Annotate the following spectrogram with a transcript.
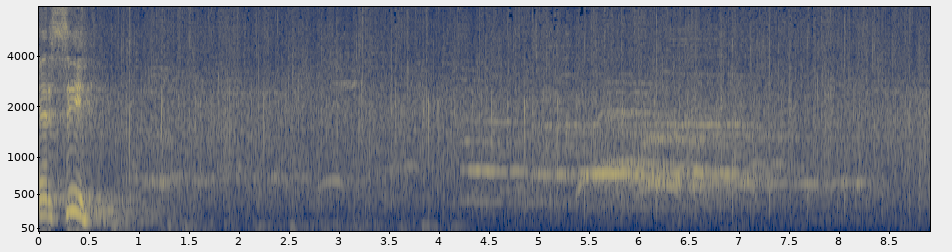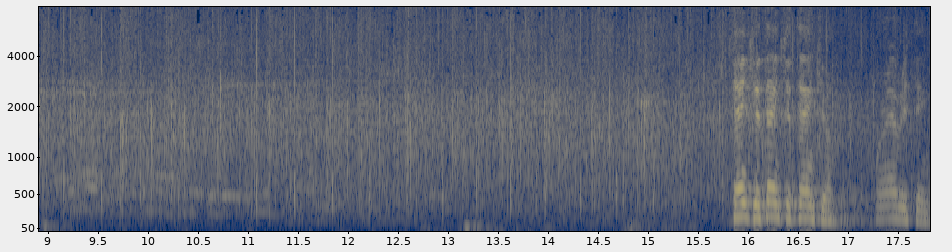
Merci. Thank you, thank you, thank you for everything.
